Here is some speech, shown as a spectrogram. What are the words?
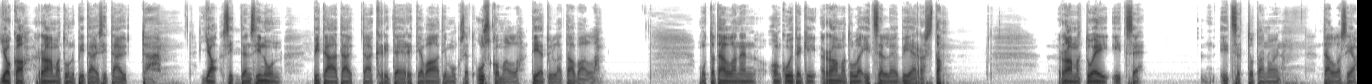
joka raamatun pitäisi täyttää. Ja sitten sinun pitää täyttää kriteerit ja vaatimukset uskomalla tietyllä tavalla. Mutta tällainen on kuitenkin raamatulle itselleen vierasta. Raamattu ei itse, itse tota noin, tällaisia,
